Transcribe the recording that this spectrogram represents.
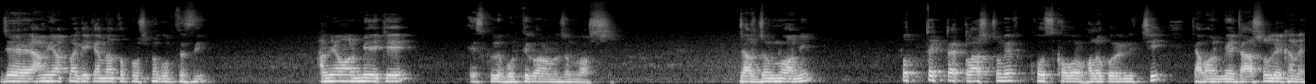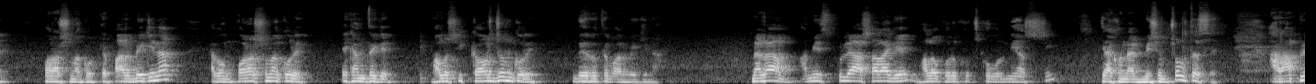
যে আমি আপনাকে কেন এত প্রশ্ন করতেছি? আমি আমার মেয়েকে স্কুলে ভর্তি করানোর জন্য আসছি। যার জন্য আমি প্রত্যেকটা ক্লাসরুমের খোঁজ খবর ভালো করে নিচ্ছি যে আমার মেয়েটা আসলে এখানে পড়াশোনা করতে পারবে কি না এবং পড়াশোনা করে এখান থেকে ভালো শিক্ষা অর্জন করে বের হতে পারবে কি না ম্যাডাম আমি স্কুলে আসার আগে ভালো করে খোঁজখবর নিয়ে আসছি যে এখন অ্যাডমিশন চলতেছে। আর আপনি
